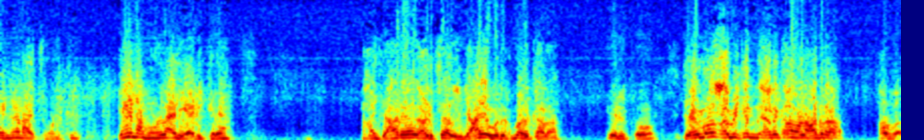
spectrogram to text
என்னடா உனக்கு? ஏன்டா முதலாளி அடிக்கிற? நான் யாரையாவது அடிச்சாலும் நியாயம் இருக்குமா இருக்காரா இருக்கும். நம்பிக்கை இருந்தா எனக்கு அவள் ஆடுறா? அவ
